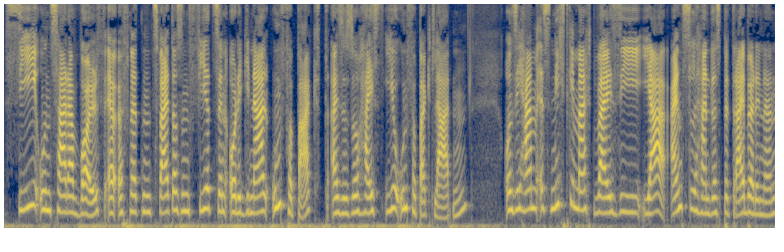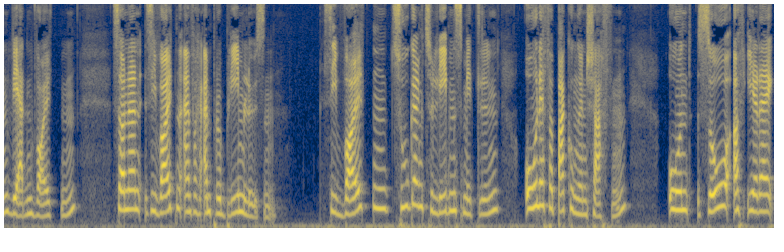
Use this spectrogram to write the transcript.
Sie und Sarah Wolf eröffneten 2014 Original Unverpackt, also so heißt ihr Unverpacktladen. Und sie haben es nicht gemacht, weil sie, ja, Einzelhandelsbetreiberinnen werden wollten, sondern sie wollten einfach ein Problem lösen. Sie wollten Zugang zu Lebensmitteln ohne Verpackungen schaffen und so auf ihre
